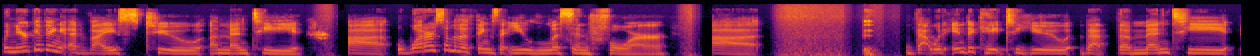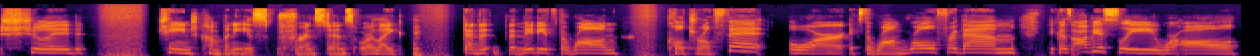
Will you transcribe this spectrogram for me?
When you're giving advice to a mentee, uh, what are some of the things that you listen for uh, that would indicate to you that the mentee should change companies, for instance, or like that, that maybe it's the wrong cultural fit or it's the wrong role for them? Because obviously, we're all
